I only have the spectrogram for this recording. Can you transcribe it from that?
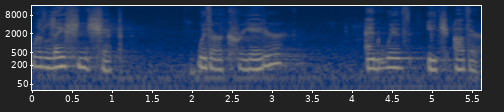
relationship with our Creator and with each other.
